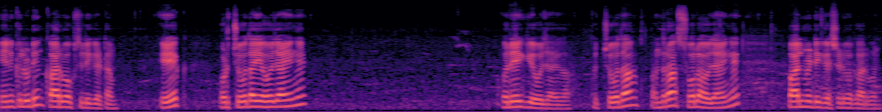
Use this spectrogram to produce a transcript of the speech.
इंक्लूडिंग कार्बोक्सिलिक एटम एक और चौदह ये हो जाएँगे, और एक ये हो जाएगा। तो चौदह, पंद्रह, सोलह हो जाएँगे पालमेटिक एसिड में कार्बन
